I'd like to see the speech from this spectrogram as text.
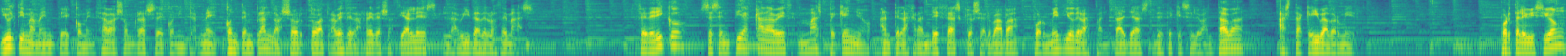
y últimamente comenzaba a asombrarse con Internet, contemplando absorto a través de las redes sociales la vida de los demás. Federico se sentía cada vez más pequeño ante las grandezas que observaba por medio de las pantallas desde que se levantaba hasta que iba a dormir. Por televisión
